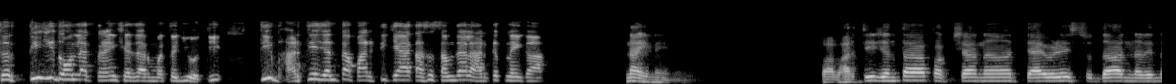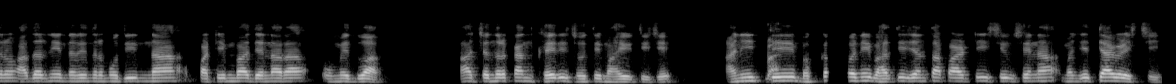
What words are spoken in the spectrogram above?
तर ती जी दोन लाख त्र्याऐंशी हजार मतं जी होती ती भारतीय जनता पार्टीची आहेत असं समजायला हरकत नाही का? नाही नाही. भारतीय जनता पक्षानं त्यावेळेस सुद्धा नरेंद्र आदरणीय नरेंद्र मोदींना पाठिंबा देणारा उमेदवार हा चंद्रकांत खैरीच होते महायुतीचे. आणि ते भक्कमपणे भारतीय जनता पार्टी शिवसेना म्हणजे त्यावेळेसची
